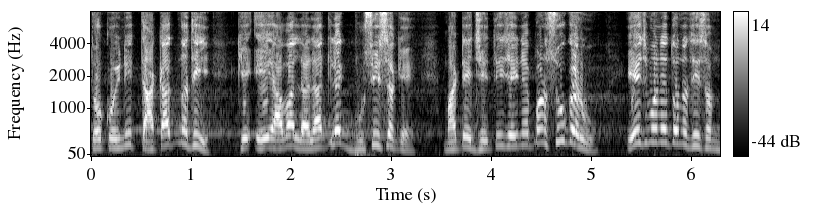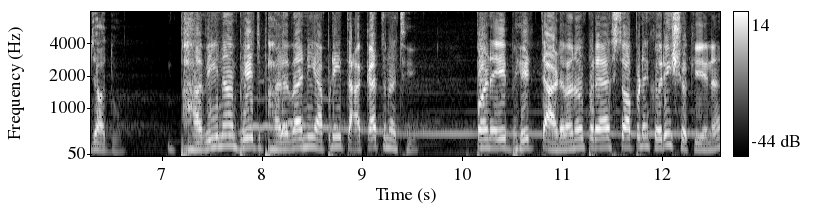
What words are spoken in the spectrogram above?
તો કોઈની તાકાત નથી કે એ આવા લલાટલેખ ભૂસી શકે. માટે જેતી જઈને પણ શું કરવું એ જ મને તો નથી સમજાતું. ભાવિના ભેદ ભાળવાની આપણી તાકાત નથી, પણ એ ભેદ તાળવાનો પ્રયાસ તો આપણે કરી શકીએ ને?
